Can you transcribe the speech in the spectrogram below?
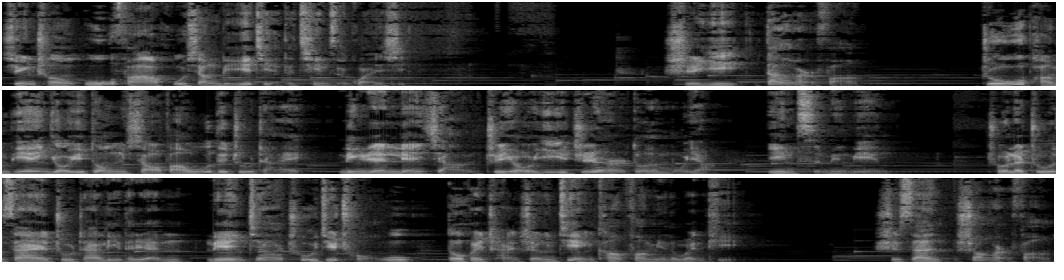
形成无法互相理解的亲子关系。十一单耳房。主屋旁边有一栋小房屋的住宅，令人联想只有一只耳朵的模样，因此命名。除了住在住宅里的人，连家畜及宠物都会产生健康方面的问题。十三双耳房，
